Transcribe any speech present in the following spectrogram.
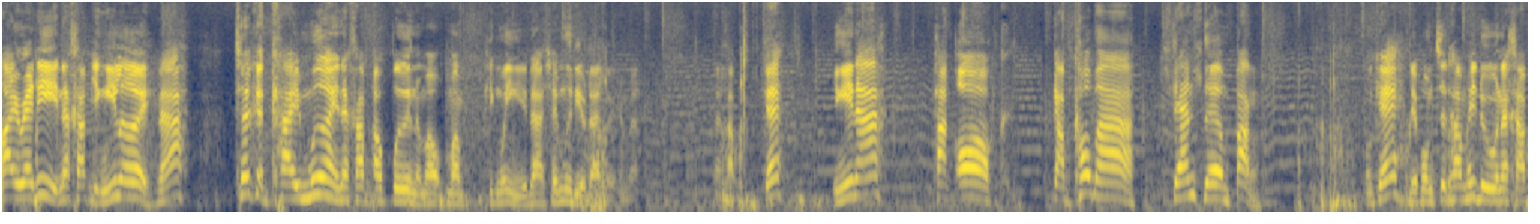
high ready นะครับอย่างนี้เลยนะ ถ้าเกิดใครเมื่อยนะครับ เอาปืนมามาพิงไว้อย่างนี้ได้ใช้มือเดียวได้เลยเห็นไหมนะครับโอเคอย่างนี้นะผักออกกลับเข้ามา stance เดิมปังโอเค เดี๋ยวผมจะทำให้ดูนะครับ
